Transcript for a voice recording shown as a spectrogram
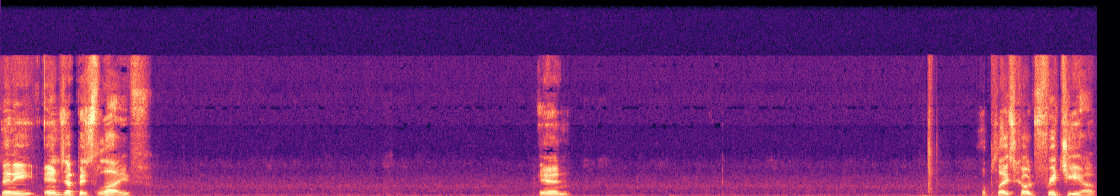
Then he ends up his life in a place called Frisia.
